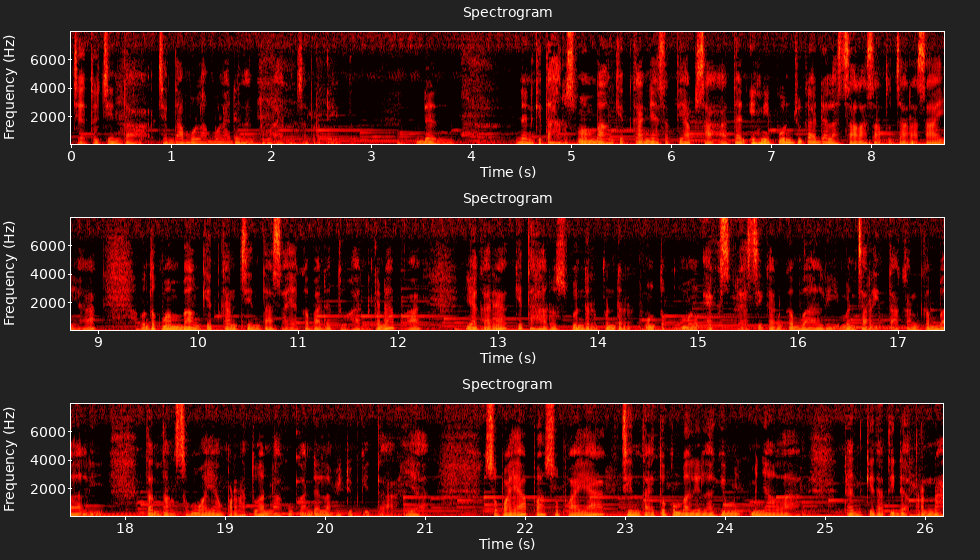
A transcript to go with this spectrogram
jatuh cinta cinta mula-mula dengan Tuhan seperti itu. Dan dan kita harus membangkitkannya setiap saat dan ini pun juga adalah salah satu cara saya untuk membangkitkan cinta saya kepada Tuhan. Kenapa? Ya karena kita harus benar-benar untuk mengekspresikan kembali, menceritakan kembali tentang semua yang pernah Tuhan lakukan dalam hidup kita. Ya. Supaya apa? Supaya cinta itu kembali lagi menyala dan kita tidak pernah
